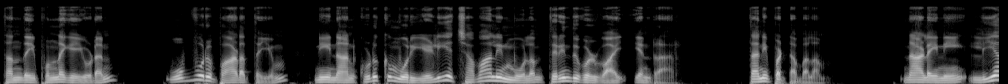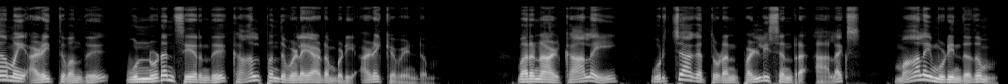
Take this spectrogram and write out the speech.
தந்தை புன்னகையுடன் ஒவ்வொரு பாடத்தையும் நீ நான் கொடுக்கும் ஒரு எளிய சவாலின் மூலம் தெரிந்து கொள்வாய் என்றார். தனிப்பட்ட பலம். நாளை நீ லியாமை அழைத்து வந்து உன்னுடன் சேர்ந்து கால்பந்து விளையாடும்படி அழைக்க வேண்டும். மறுநாள் காலை உற்சாகத்துடன் பள்ளி சென்ற ஆலெக்ஸ் மாலை முடிந்ததும்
